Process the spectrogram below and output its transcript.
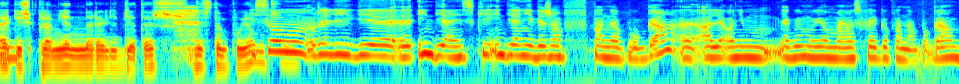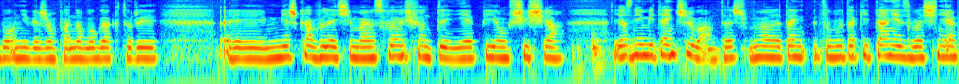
A jakieś plemienne religie też występują? Są czy? religie indiańskie. Indianie wierzą w Pana Boga, ale oni jakby mówią, mają swojego Pana Boga, bo oni wierzą w Pana Boga, który y, mieszka w lesie, mają swoją świątynię, piją shisha. Ja z nimi tańczyłam też. To był taki taniec właśnie.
